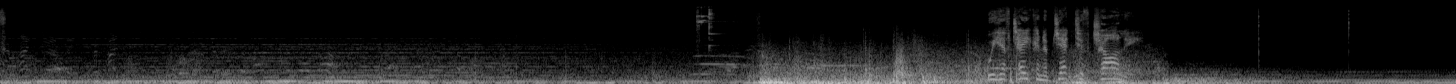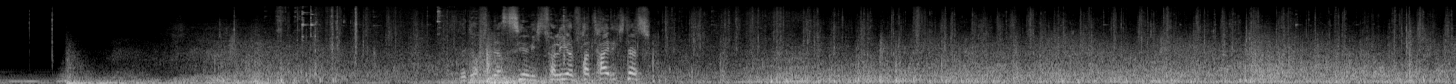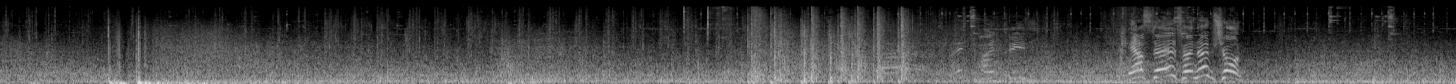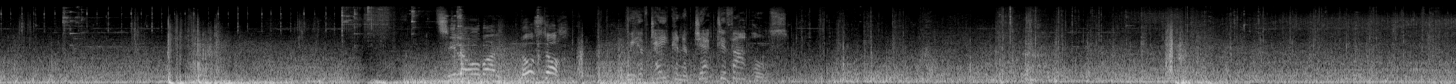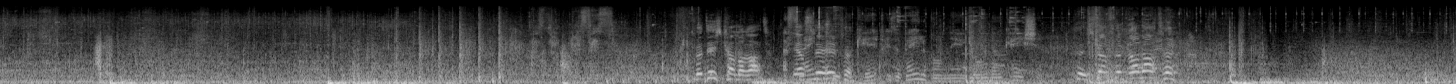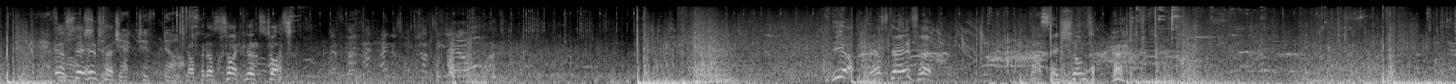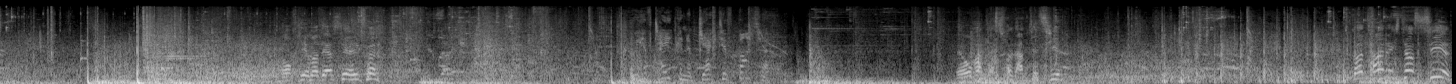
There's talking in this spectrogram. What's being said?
We have taken objective Charlie. Wir dürfen das Ziel nicht verlieren. Verteidigt es! Erste Hilfe, nimm schon! Ziel erobern! Los doch! We have taken objective Apples. Für dich, Kamerad! Erste Hilfe! trooper kit is available near your location. Ich werfe eine Granate! Erste Hilfe. Ich hoffe, das Zeug nützt was. Hier, erste Hilfe! Das sind Stumpf. Braucht jemand erste Hilfe? We have taken objective butter. Erobert das verdammte Ziel. Verteidigt das Ziel!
